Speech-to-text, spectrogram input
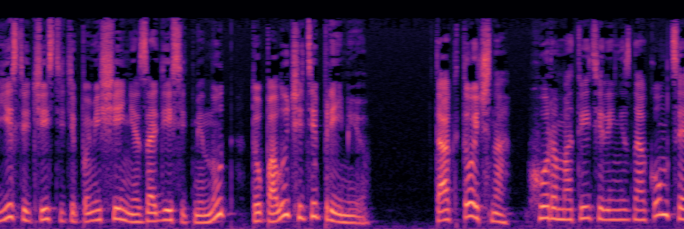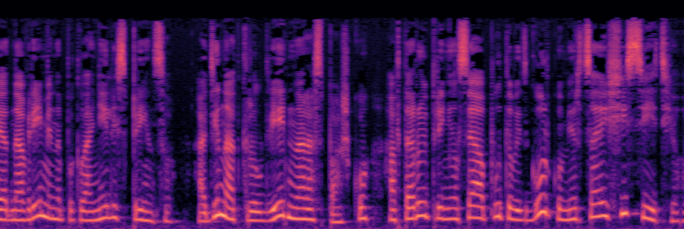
Если чистите помещение за 10 минут, то получите премию». «Так точно!» — хором ответили незнакомцы и одновременно поклонились принцу. Один открыл дверь нараспашку, а второй принялся опутывать горку мерцающей сетью,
